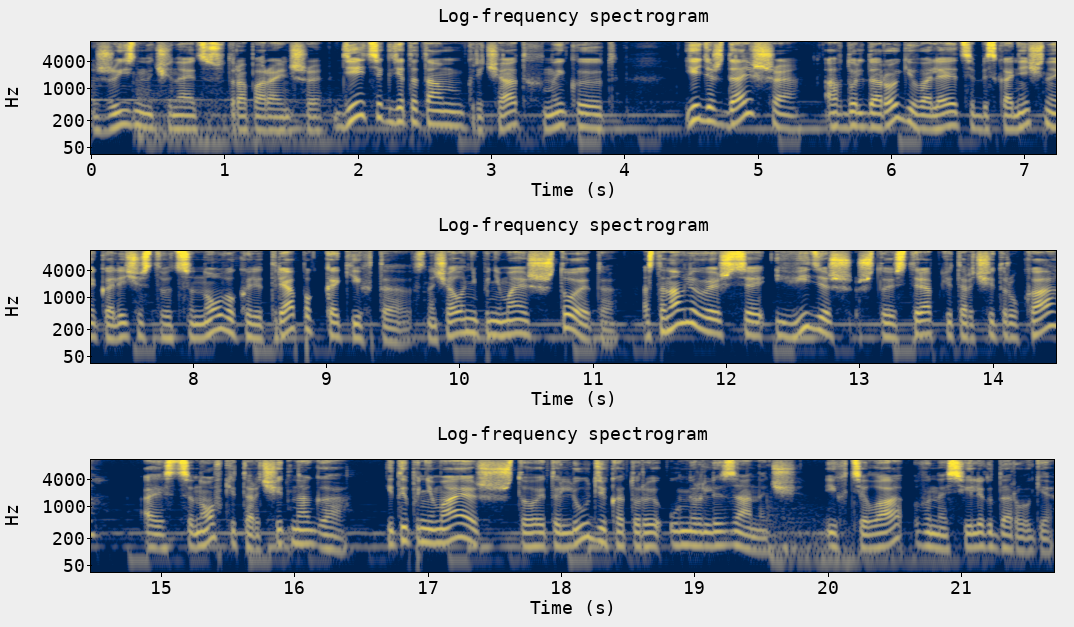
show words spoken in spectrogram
жизнь начинается с утра пораньше. Дети где-то там кричат, хныкают. Едешь дальше, а вдоль дороги валяется бесконечное количество циновок или тряпок каких-то. Сначала не понимаешь, что это. Останавливаешься и видишь, что из тряпки торчит рука, а из циновки торчит нога. И ты понимаешь, что это люди, которые умерли за ночь. Их тела выносили к дороге.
